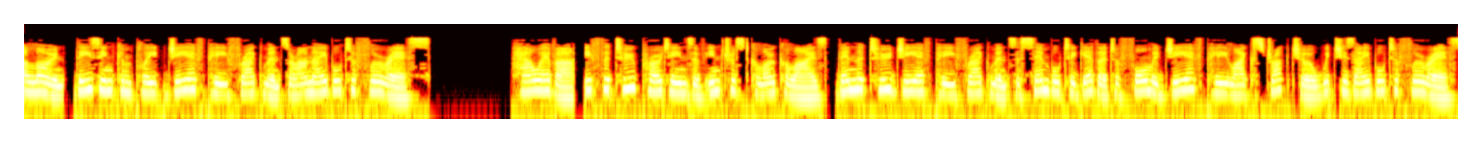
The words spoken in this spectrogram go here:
Alone, these incomplete GFP fragments are unable to fluoresce. However, if the two proteins of interest colocalize, then the two GFP fragments assemble together to form a GFP-like structure which is able to fluoresce.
